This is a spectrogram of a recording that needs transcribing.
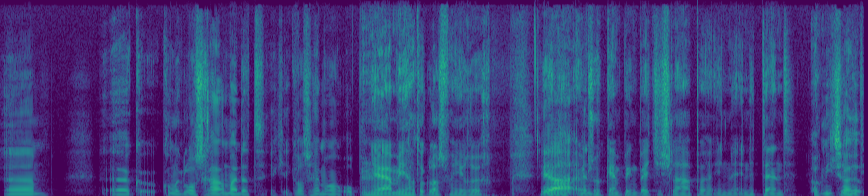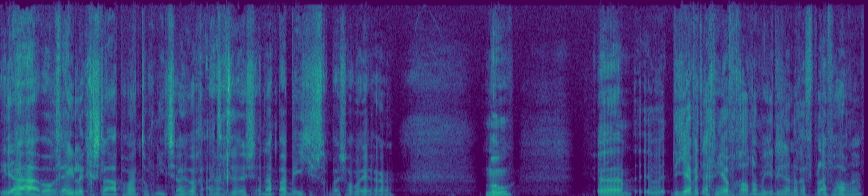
ehm, eh, ko- kon ik losgaan, maar dat, ik, ik was helemaal op. Ja, maar je had ook last van je rug. Ja, en, en zo'n campingbedje slapen in, de- in de tent. ook niet zo heel, niet ideaal. ja, wel redelijk geslapen, maar toch niet zo heel erg uitgerust. En na een paar biertjes toch best wel weer eh, moe. Ehm, jij het echt niet over gehad, maar jullie zijn nog even blijven hangen. Oh,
